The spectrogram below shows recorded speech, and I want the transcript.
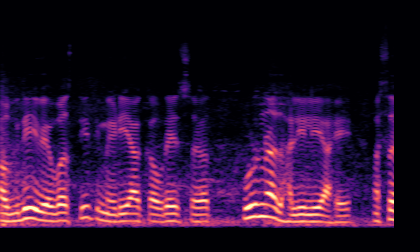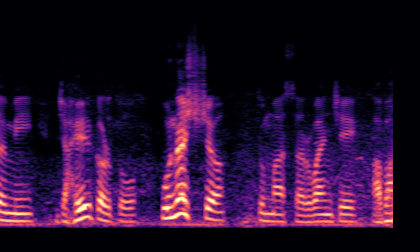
अगदी व्यवस्थित मीडिया कव्हरेजसह पूर्ण झालेली आहे असं मी जाहीर करतो. पुनश्च तुम्हा सर्वांचे आभार.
